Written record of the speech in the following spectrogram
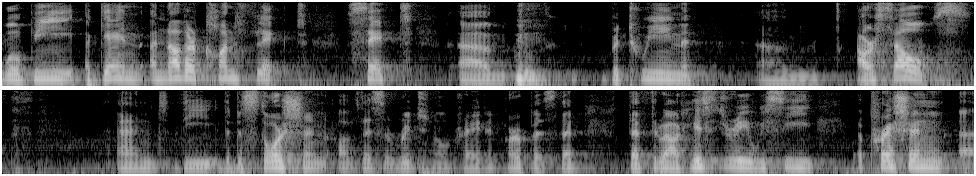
will be, again, another conflict set um, between um, ourselves and the, the distortion of this original created purpose. That, that throughout history we see oppression uh,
